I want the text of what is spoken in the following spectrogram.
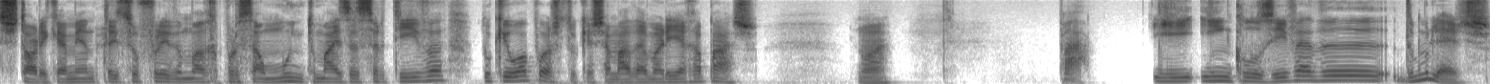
historicamente tem sofrido uma repressão muito mais assertiva do que o oposto, que a chamada Maria Rapaz, não é? Pá. E, e inclusive é de, de mulheres.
